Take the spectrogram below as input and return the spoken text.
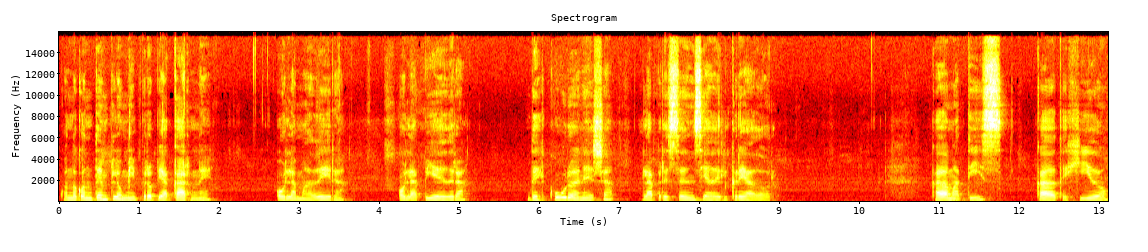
Cuando contemplo mi propia carne, o la madera, o la piedra, descubro en ella la presencia del Creador. Cada matiz, cada tejido,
